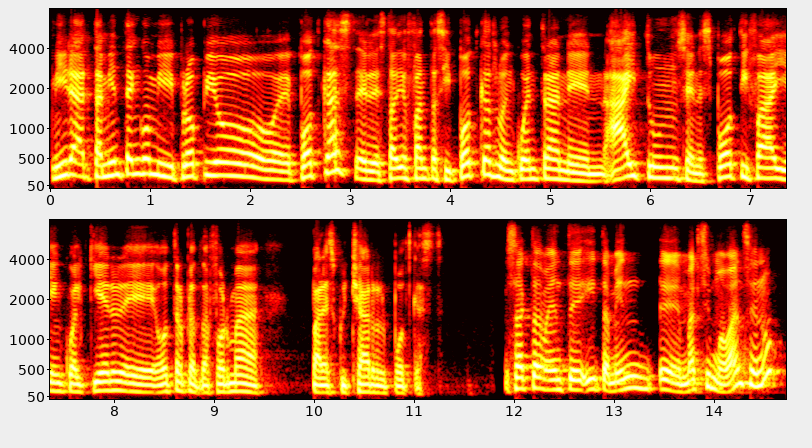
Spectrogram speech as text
Mira, también tengo mi propio eh, podcast, el Estadio Fantasy Podcast. Lo encuentran en iTunes, en Spotify y en cualquier eh, otra plataforma para escuchar podcast. Exactamente. Y también eh, Máximo Avance, ¿no?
